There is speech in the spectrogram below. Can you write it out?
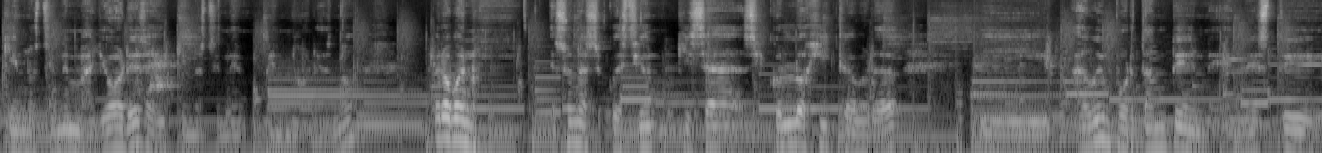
quien los tiene mayores, hay quien los tiene menores, ¿no? Pero bueno, es una cuestión quizá psicológica, ¿verdad? Y algo importante en, en este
